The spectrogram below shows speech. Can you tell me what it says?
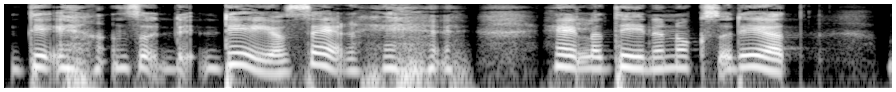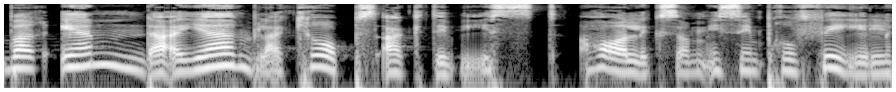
det, alltså, det, det jag ser he, hela tiden också det är att varenda jävla kroppsaktivist har liksom i sin profil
